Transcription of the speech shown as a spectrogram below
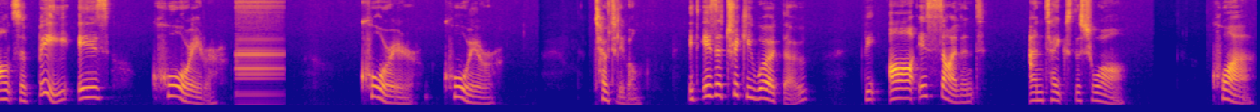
answer B is choir. Choir, choir. Totally wrong. It is a tricky word though. The R is silent and takes the schwa. Choir.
